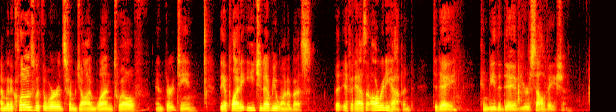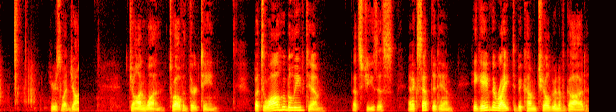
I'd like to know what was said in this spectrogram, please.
I'm going to close with the words from John 1 12 and 13. They apply to each and every one of us, that if it hasn't already happened, today can be the day of your salvation. Here's what John John 1 12 and 13. But to all who believed him, that's Jesus, and accepted him, he gave the right to become children of God.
